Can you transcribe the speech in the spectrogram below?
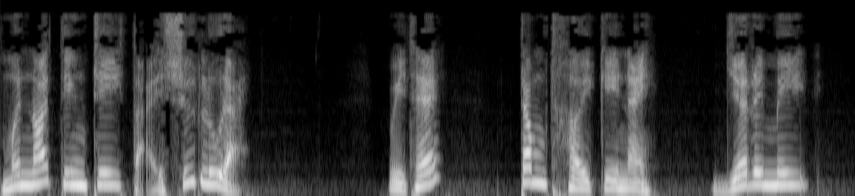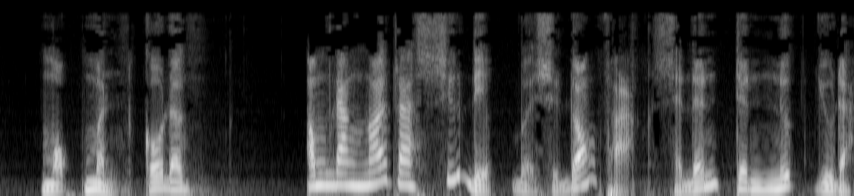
mới nói tiên tri tại xứ lưu đày. Vì thế, trong thời kỳ này, Jeremy một mình cô đơn. Ông đang nói ra sứ điệp về sự đón phạt sẽ đến trên nước Judah.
